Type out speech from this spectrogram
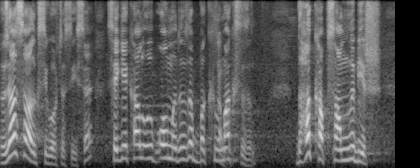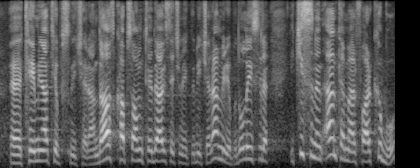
Özel sağlık sigortası ise SGK'lı olup olmadığınıza bakılmaksızın daha kapsamlı bir e, teminat yapısını içeren, daha kapsamlı tedavi seçenekleri içeren bir yapı. Dolayısıyla ikisinin en temel farkı bu.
